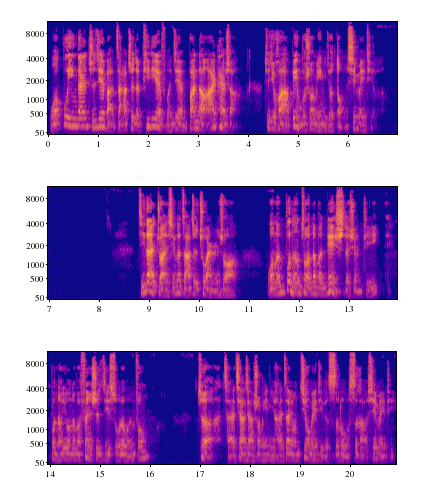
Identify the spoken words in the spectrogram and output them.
我不应该直接把杂志的 PDF 文件搬到 iPad 上。这句话并不说明你就懂新媒体了。亟待转型的杂志出版人说：“我们不能做那么 niche 的选题。”不能用那么愤世嫉俗的文风，这才恰恰说明你还在用旧媒体的思路思考新媒体。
